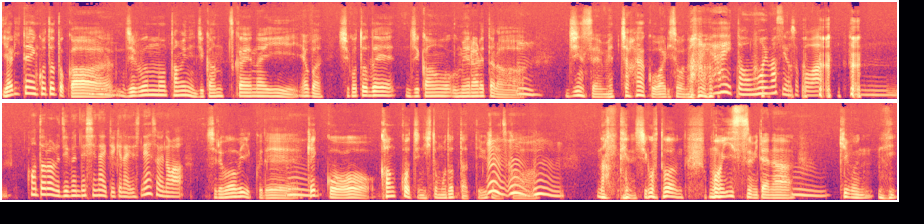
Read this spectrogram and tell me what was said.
やりたいこととか、うん。自分のために時間使えないやっぱ仕事で時間を埋められたら、人生めっちゃ早く終わりそうな。早いと思いますよ そこは、うん、コントロール自分でしないといけないですねそういうのは。シルバーウィークで、うん。結構観光地に人戻ったっていうじゃないですか、うんうんなんていうの仕事はもういいっすみたいなうん。気分に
